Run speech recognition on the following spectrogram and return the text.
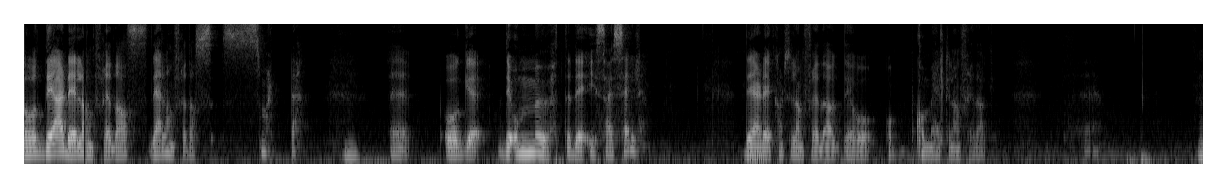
Og det er det langfredags Det er langfredags smerte. Eh, og eh, det å møte det i seg selv, det er det kanskje langfredag Det å, å komme helt til langfredag. Eh,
